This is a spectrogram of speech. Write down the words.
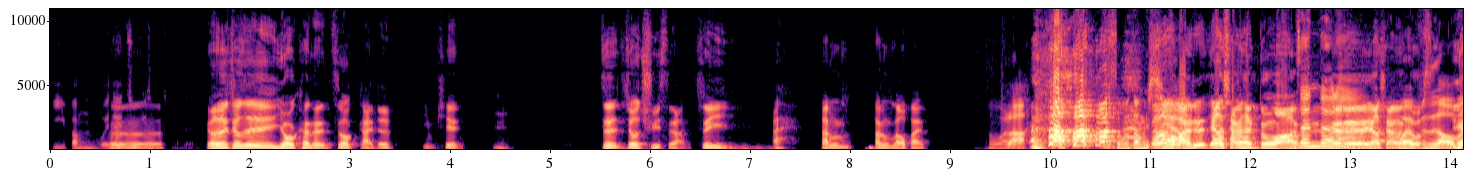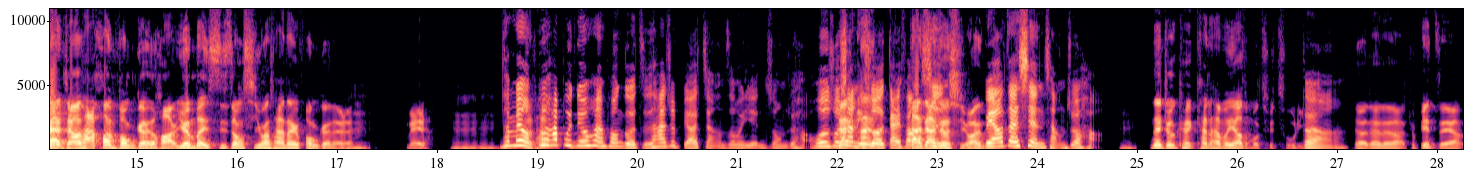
地方，会在注意什么什么的。可是就是有可能之后改的影片。这就取舍啊，所以，哎，当当老板怎么啦？什么东西啊？我觉得要想很多啊，真的，对对对，要想很多。我不是老板。你看，假如他换风格的话，原本始终喜欢他那个风格的人没了。嗯，他没有，不，他不一定会换风格，只是他就不要讲的这么严重就好，或者说像你说的改方式，大家就喜欢，不要在现场就好。嗯，那就可以看他们要怎么去处理。对啊，对对对啊，就变这样，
